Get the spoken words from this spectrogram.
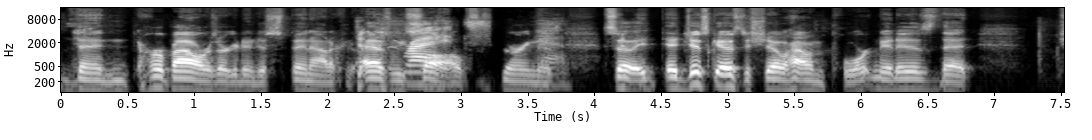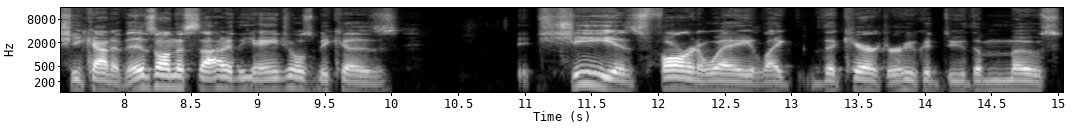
then her powers are going to just spin out of control, as we saw during this. Yeah. So it, it just goes to show how important it is that she kind of is on the side of the angels because she is far and away like the character who could do the most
